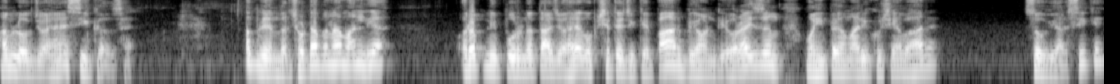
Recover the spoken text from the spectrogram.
हम लोग जो हैं सीकर्स हैं। अपने अंदर छोटा बना मान लिया और अपनी पूर्णता जो है, वो क्षितिज के पार बियॉन्ड दी होराइजन वहीं पे हमारी खुशियाँ बाहर है। सो वी आर सीकिंग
